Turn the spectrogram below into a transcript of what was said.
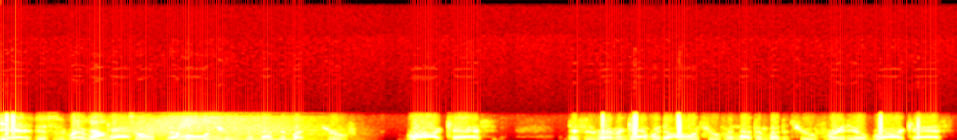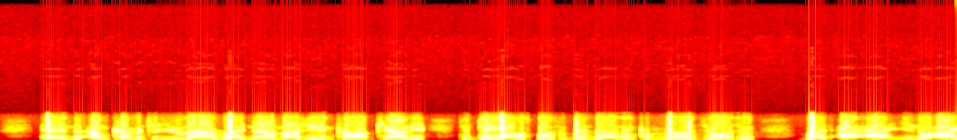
Yes, this is Reverend with the whole truth and nothing but the truth broadcast. This is Reverend Gantt with the whole truth and nothing but the truth radio broadcast. And I'm coming to you live right now. I'm out here in Cobb County. Today I was supposed to have been down in Camilla, Georgia. But I, I you know, I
